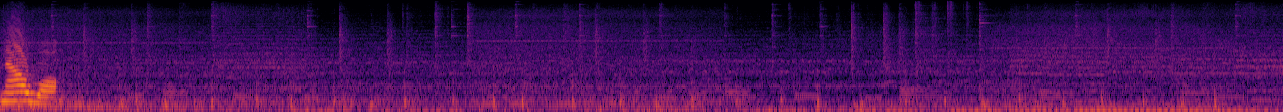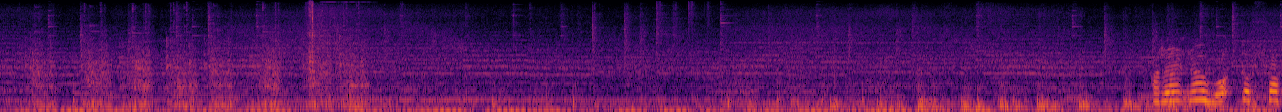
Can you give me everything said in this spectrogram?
Now what? Don't know what the fuck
